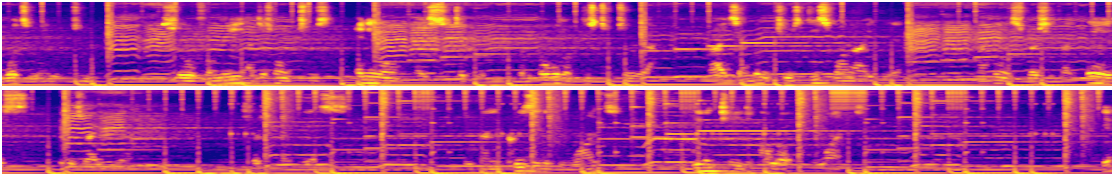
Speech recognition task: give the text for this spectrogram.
what you want to do. So for me i just want to choose anyone that is suitable for the purpose of this tutorial. Right so i'm going to choose this one right here. I'm going to stretch it like this it is right here. Stretch it like this increase it if you want, even change the color if you want. Okay.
